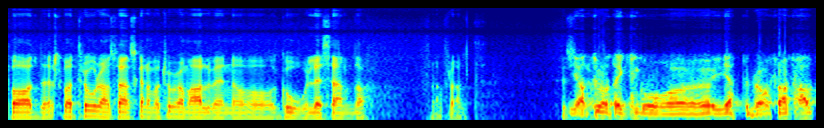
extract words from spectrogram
Vad, vad tror du om svenskarna? Vad tror du om Alvin och Gole sen då? Framförallt. Jag tror att det kan gå eh, jättebra, framförallt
